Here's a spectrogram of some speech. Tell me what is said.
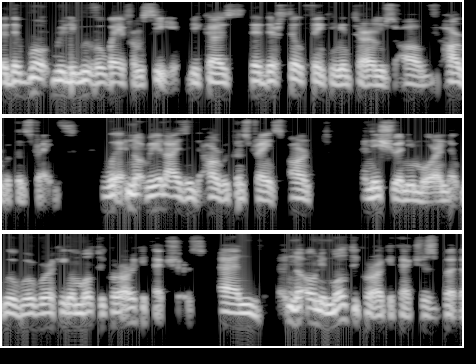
you know, they won't really move away from c because they, they're still thinking in terms of hardware constraints. We're not realizing that hardware constraints aren't an issue anymore and that we're, we're working on multi-core architectures. And not only multi-core architectures but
